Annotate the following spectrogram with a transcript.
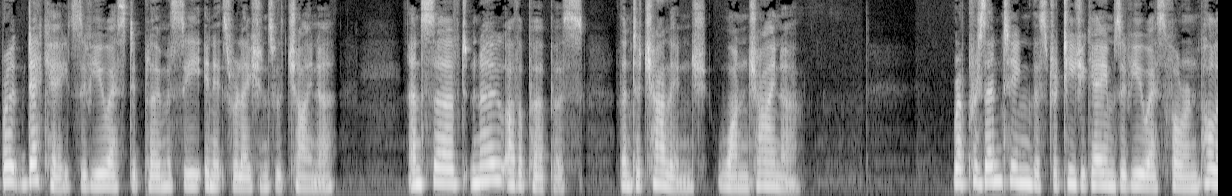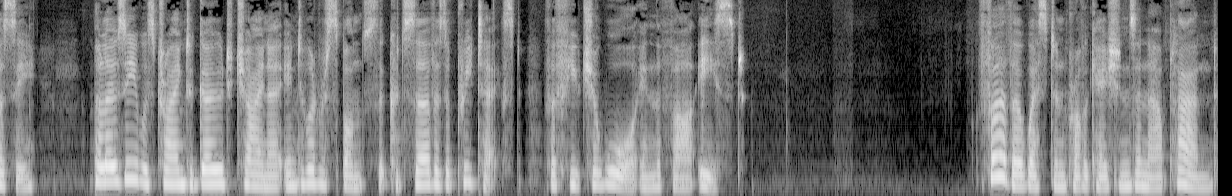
broke decades of US diplomacy in its relations with China and served no other purpose than to challenge one China. Representing the strategic aims of US foreign policy, Pelosi was trying to goad China into a response that could serve as a pretext for future war in the Far East. Further Western provocations are now planned,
